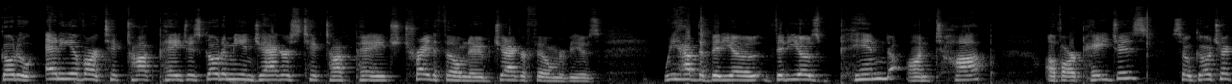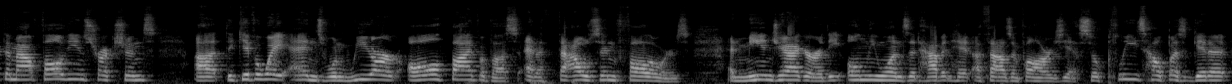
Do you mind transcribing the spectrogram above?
go to any of our TikTok pages. Go to me and Jagger's TikTok page, Trey the Film Noob, Jagger Film Reviews. We have the video videos pinned on top of our pages, so go check them out. Follow the instructions. Uh, the giveaway ends when we are all five of us at a thousand followers, and me and Jagger are the only ones that haven't hit a thousand followers yet. So please help us get it,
